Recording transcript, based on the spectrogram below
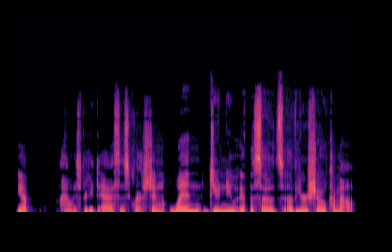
Yep. I always forget to ask this question. When do new episodes of your show come out?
